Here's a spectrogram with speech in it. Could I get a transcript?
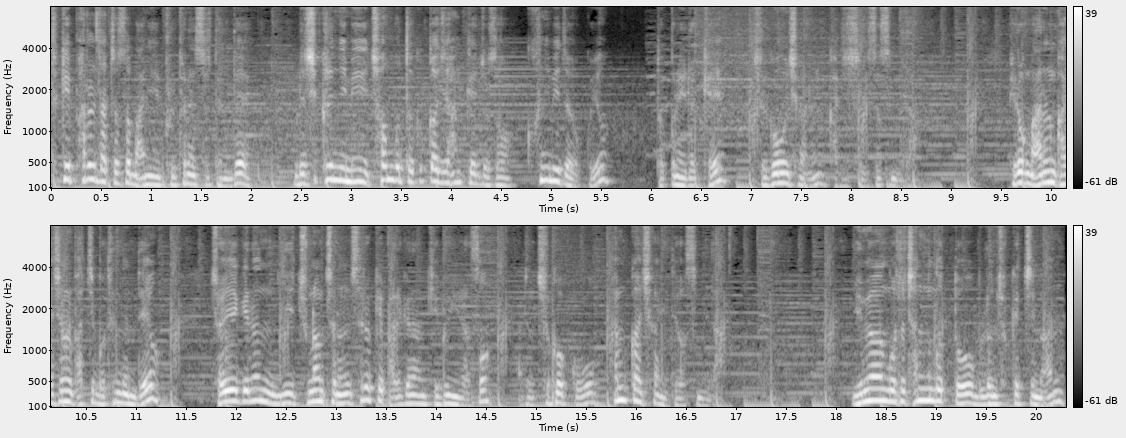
특히 팔을 다쳐서 많이 불편했을 텐데 우리 시크릿님이 처음부터 끝까지 함께 해줘서 큰 힘이 되었고요. 덕분에 이렇게 즐거운 시간을 가질 수 있었습니다. 비록 많은 관심을 받지 못했는데요. 저희에게는 이 중랑천을 새롭게 발견한 기분이라서 아주 즐겁고 행복한 시간이 되었습니다. 유명한 곳을 찾는 것도 물론 좋겠지만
